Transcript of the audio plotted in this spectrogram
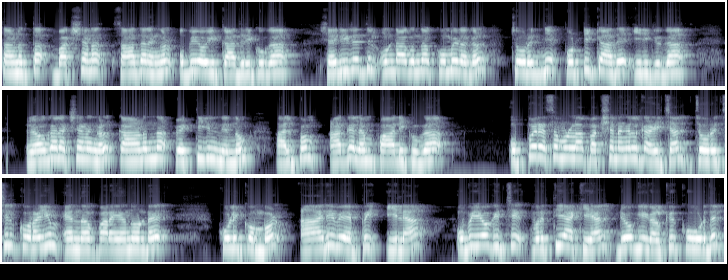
തണുത്ത ഭക്ഷണ സാധനങ്ങൾ ഉപയോഗിക്കാതിരിക്കുക. ശരീരത്തിൽ ഉണ്ടാകുന്ന കുമിളകൾ ചൊറിഞ്ഞ് പൊട്ടിക്കാതെ ഇരിക്കുക. രോഗലക്ഷണങ്ങൾ കാണുന്ന വ്യക്തിയിൽ നിന്നും അല്പം അകലം പാലിക്കുക. ഉപ്പുരസമുള്ള ഭക്ഷണങ്ങൾ കഴിച്ചാൽ ചൊറിച്ചിൽ കുറയും എന്ന് പറയുന്നുണ്ട്. കുളിക്കുമ്പോൾ ആര്യവേപ്പ് ഇല ഉപയോഗിച്ച് വൃത്തിയാക്കിയാൽ രോഗികൾക്ക് കൂടുതൽ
